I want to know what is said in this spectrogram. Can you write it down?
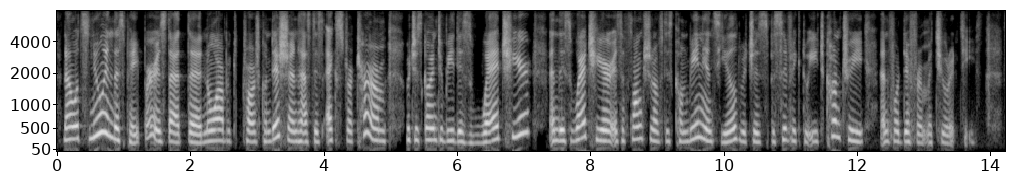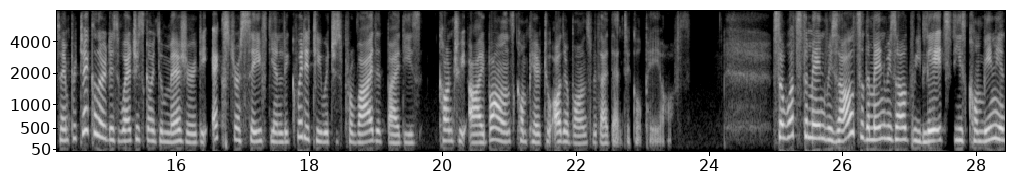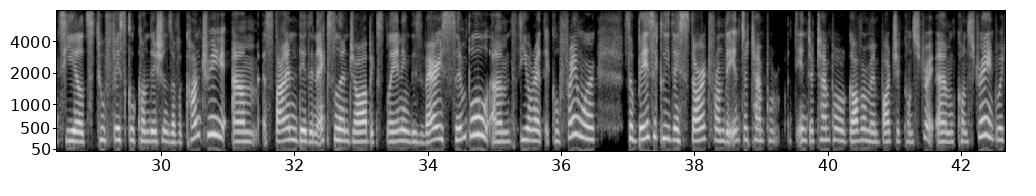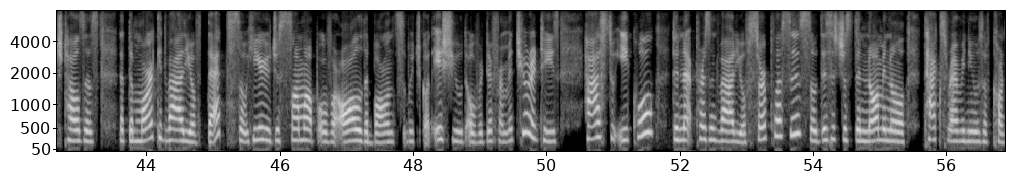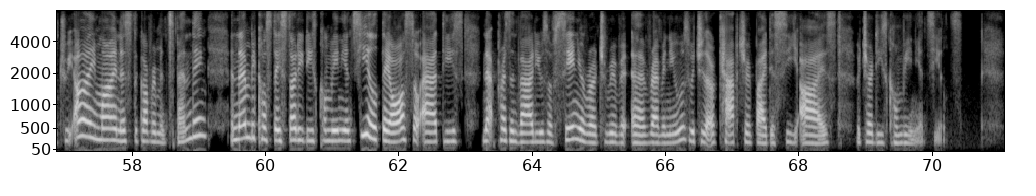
Now, what's new in this paper is that the no arbitrage condition has this extra term, which is going to be this wedge here. And this wedge here is a function of this convenience yield, which is specific to each country and for different maturities. So in particular, this wedge is going to measure the extra safety and liquidity, which is provided by these country I bonds compared to other bonds with identical payoffs. So what's the main result? So the main result relates these convenience yields to fiscal conditions of a country. Um, Stijn did an excellent job explaining this very simple um, theoretical framework. So basically they start from the intertemporal, intertemporal government budget constra um, constraint, which tells us that the market value of debt, so here you just sum up over all the bonds which got issued over different maturities, has to equal the net present value of surpluses. So this is just the nominal tax revenues of country I minus the government spending. And then because they study these convenience yield, they also add these net present values of seigniorage uh, revenues, which are captured by the CIs, which are these convenience yields.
